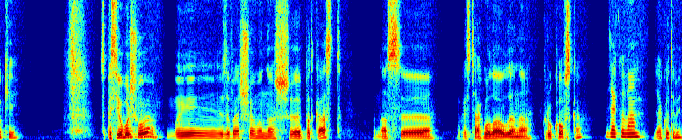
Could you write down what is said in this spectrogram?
Окей. Спасибо большое. Ми завершуємо наш е, подкаст. У нас е, в гостях була Олена Круковська. Дякую вам. Дякую тобі.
